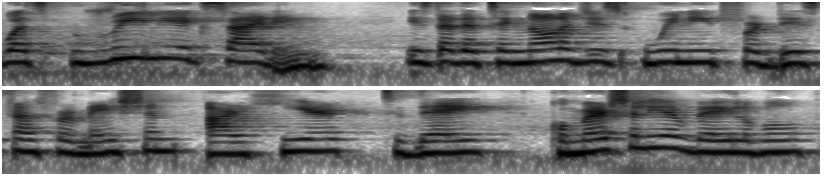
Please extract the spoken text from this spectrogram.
What's really exciting is that the technologies we need for this transformation are here today, commercially available,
